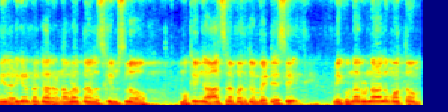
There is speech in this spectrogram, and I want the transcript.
మీరు అడిగిన ప్రకారం నవరత్నాల స్కీమ్స్లో ముఖ్యంగా ఆసరా పథకం పెట్టేసి మీకున్న రుణాలు మొత్తం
